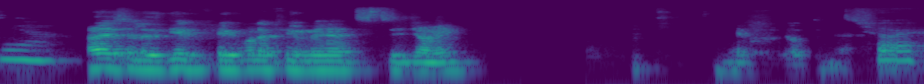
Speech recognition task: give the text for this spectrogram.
Yeah, All right, so let's give people a few minutes to join. Yeah, we'll go from there. sure.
